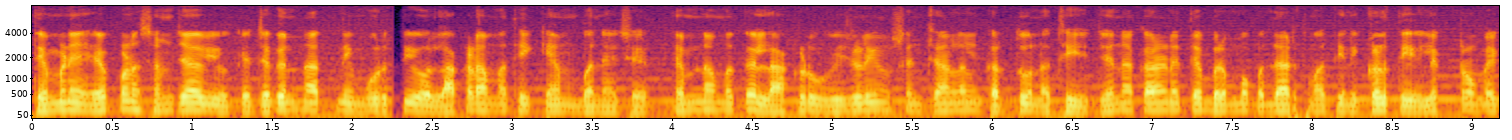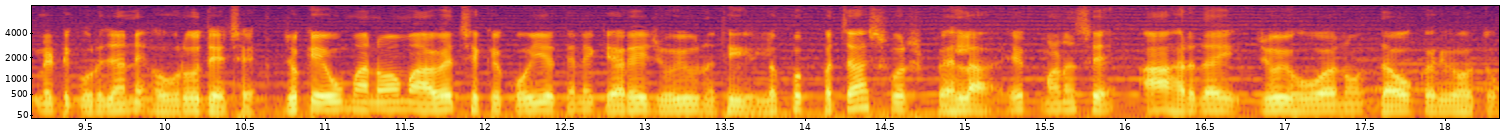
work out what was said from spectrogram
તેમણે એ પણ સમજાવ્યું કે જગન્નાથની મૂર્તિઓ લાકડામાંથી કેમ બને છે? તેમના મતે લાકડું વીજળીનું સંચાલન કરતું નથી, જેના કારણે તે બ્રહ્મ પદાર્થમાંથી નીકળતી ઇલેક્ટ્રોમેગ્નેટિક ઉર્જાને અવરોધે છે. જોકે એવું માનવામાં આવે છે કે કોઈએ તેને ક્યારેય જોયું નથી. લગભગ પચાસ વર્ષ પહેલા એક માણસે આ હૃદય જોઈ હોવાનો દાવો કર્યો હતો.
